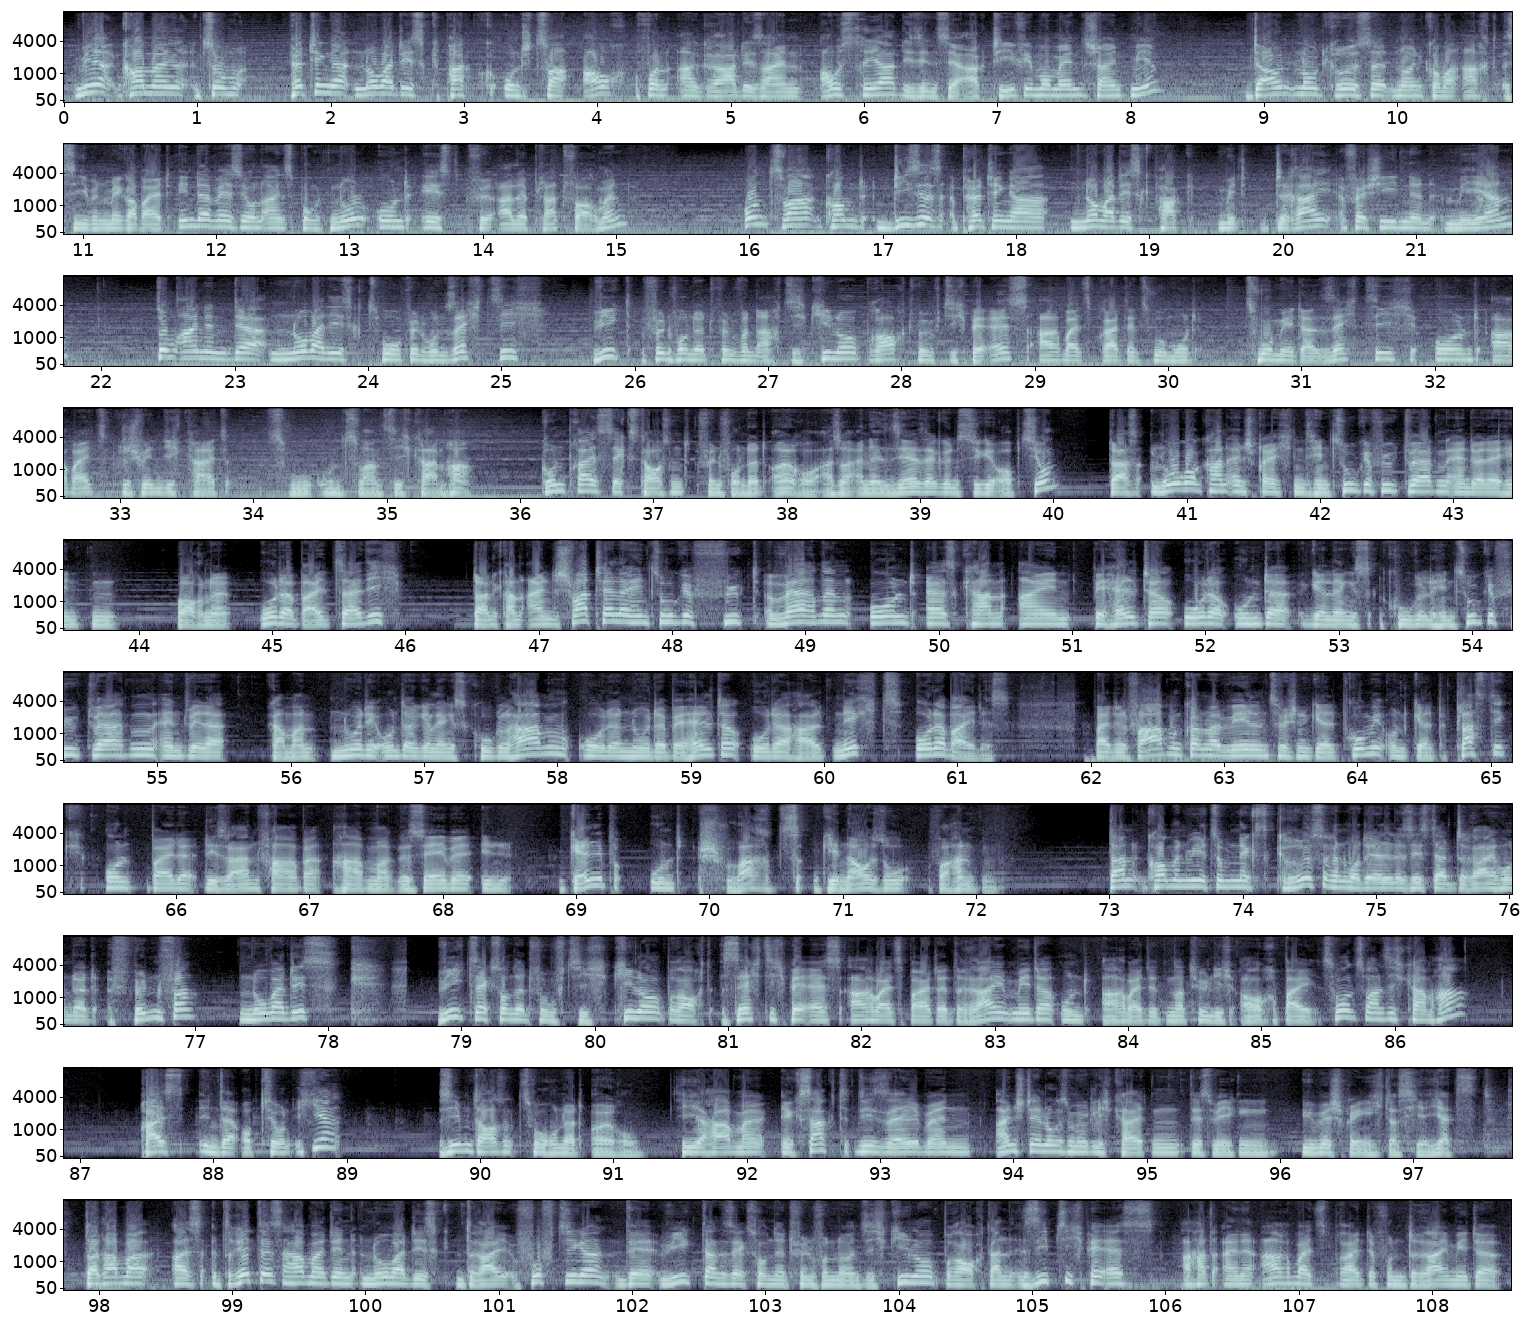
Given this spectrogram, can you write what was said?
Wir kommen zum Pöttinger Novadisk Pack und zwar auch von Agrardesign Austria. Die sind sehr aktiv im Moment, scheint mir. Downloadgröße 9,87 MB in der Version 1.0 und ist für alle Plattformen. Und zwar kommt dieses Pöttinger Novadisk Pack mit drei verschiedenen Mähern zum einen der Novadisk 265, wiegt 585 Kilo, braucht 50 PS, Arbeitsbreite 2,60 Meter und Arbeitsgeschwindigkeit 22 km/h. Grundpreis 6500 Euro, also eine sehr, sehr günstige Option. Das Logo kann entsprechend hinzugefügt werden, entweder hinten, vorne oder beidseitig. Dann kann ein Schwartteller hinzugefügt werden und es kann ein Behälter oder Untergelenkskugel hinzugefügt werden. Entweder kann man nur die Untergelenkskugel haben oder nur der Behälter oder halt nichts oder beides. Bei den Farben können wir wählen zwischen Gelb Gummi und Gelb Plastik und bei der Designfarbe haben wir dasselbe in Gelb und Schwarz genauso vorhanden. Dann kommen wir zum nächstgrößeren Modell. Das ist der 305er Novadisk. Wiegt 650 Kilo, braucht 60 PS, Arbeitsbreite 3 Meter und arbeitet natürlich auch bei 22 km/h. Preis in der Option hier 7200 Euro. Hier haben wir exakt dieselben Einstellungsmöglichkeiten, deswegen überspringe ich das hier jetzt. Dann haben wir als drittes haben wir den Novadisk 350er, der wiegt dann 695 Kilo, braucht dann 70 PS, hat eine Arbeitsbreite von 3,50 Meter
